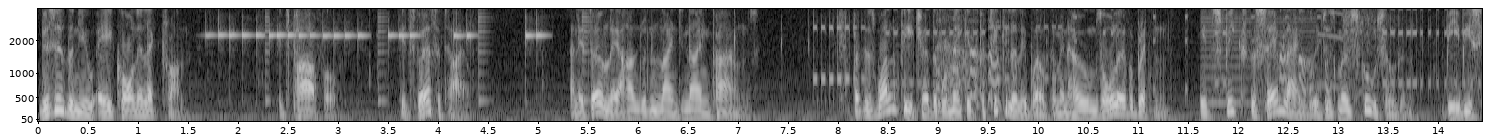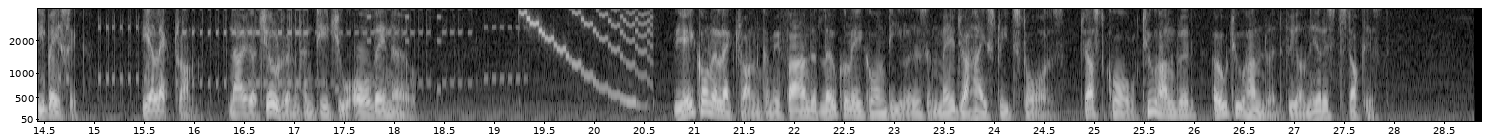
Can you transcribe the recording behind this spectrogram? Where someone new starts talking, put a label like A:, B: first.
A: This is the new Acorn Electron. It's powerful, it's versatile, and it's only £199. But there's one feature that will make it particularly welcome in homes all over Britain. It speaks the same language as most schoolchildren, BBC Basic. The Electron. Now your children can teach you all they know. The Acorn Electron can be found at local Acorn dealers and major high street stores. Just call 200 0200 for your nearest stockist.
